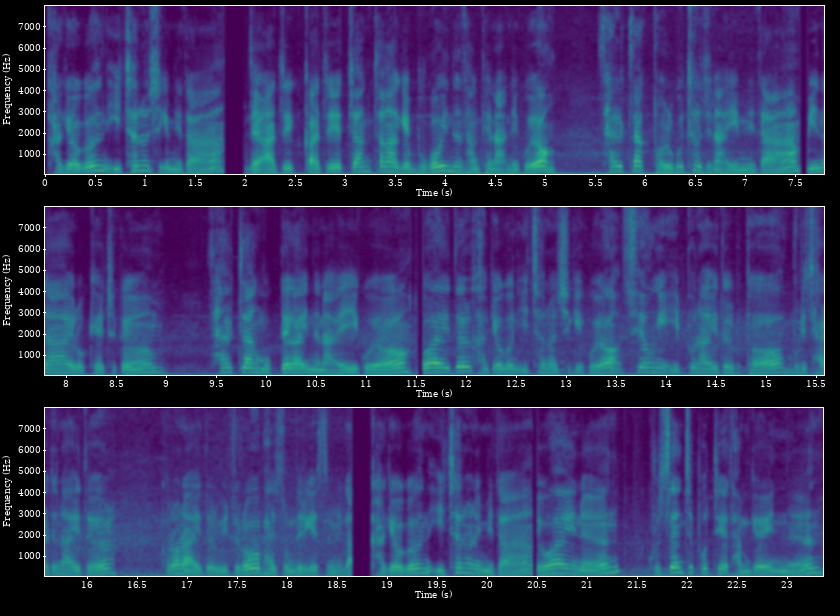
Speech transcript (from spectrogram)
가격은 2,000원씩입니다. 네, 아직까지 짱짱하게 묵어 있는 상태는 아니고요. 살짝 덜 굳혀진 아이입니다. 미나 이렇게 지금 살짝 목대가 있는 아이이고요. 이 아이들 가격은 2,000원씩이고요. 수영이 이쁜 아이들부터 물이 잘 든 아이들 그런 아이들 위주로 발송드리겠습니다. 가격은 2,000원입니다. 이 아이는 9cm 포트에 담겨 있는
